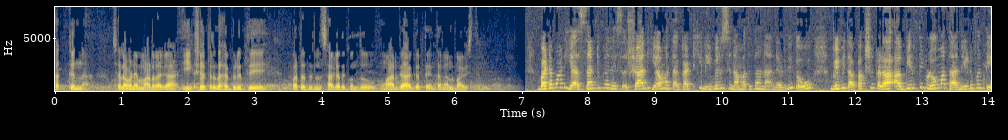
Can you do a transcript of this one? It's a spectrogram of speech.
ಹಕ್ಕನ್ನು ಚಲಾವಣೆ ಮಾಡಿದಾಗ ಈ ಕ್ಷೇತ್ರದ ಅಭಿವೃದ್ಧಿ ಪಥದಲ್ಲಿ ಸಾಗೋದಕ್ಕೊಂದು ಮಾರ್ಗ ಆಗುತ್ತೆ ಅಂತ ನಾನು ಭಾವಿಸ್ತೀನಿ. ಬಟವಾಡಿಯ ಸೆಂಟ್ ಮ್ಯಾರೀಸ್ ಶಾಲೆಯ ಮತಗಟ್ಟೆಯಲ್ಲಿ ಬಿರುಸಿನ ಮತದಾನ ನಡೆದಿದ್ದು, ವಿವಿಧ ಪಕ್ಷಗಳ ಅಭ್ಯರ್ಥಿಗಳು ಮತ ನೀಡುವಂತೆ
